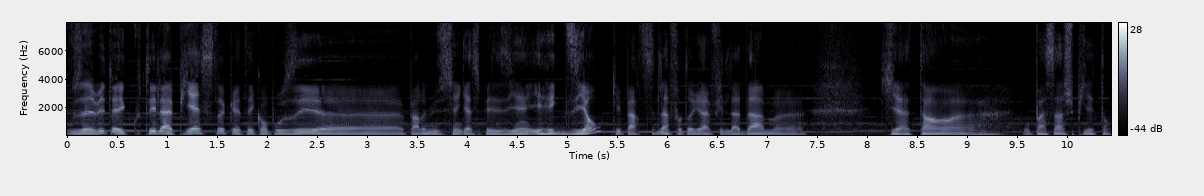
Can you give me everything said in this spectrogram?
Vous invite à écouter la pièce qui a été composée euh, par le musicien gaspésien Éric Dion, qui est parti de la photographie de la dame euh, qui attend euh, au passage piéton.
